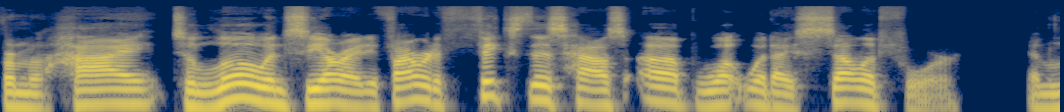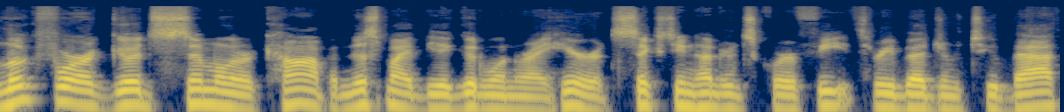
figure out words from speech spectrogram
from high to low and see, all right, if I were to fix this house up, what would I sell it for? And look for a good similar comp. And this might be a good one right here. It's 1,600 square feet, three bedroom, two bath,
